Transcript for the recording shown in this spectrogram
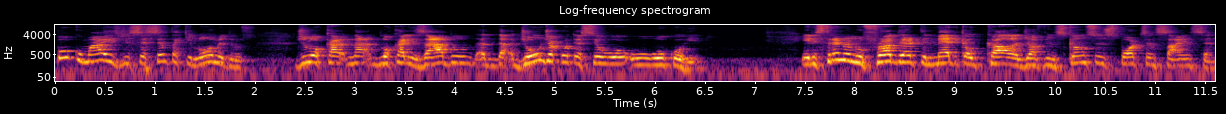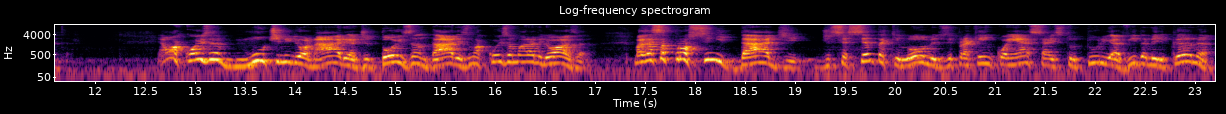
pouco mais de 60 quilômetros de loca localizado de onde aconteceu o, o, o, ocorrido. Eles treinam no Froedtert Medical College of Wisconsin Sports and Science Center. É uma coisa multimilionária, de dois andares, uma coisa maravilhosa. Mas essa proximidade de 60 quilômetros, e para quem conhece a estrutura e a vida americana,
